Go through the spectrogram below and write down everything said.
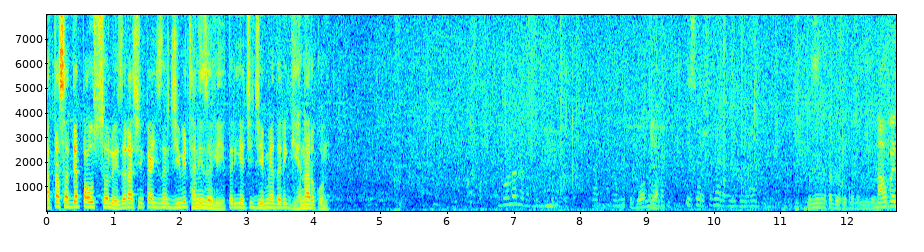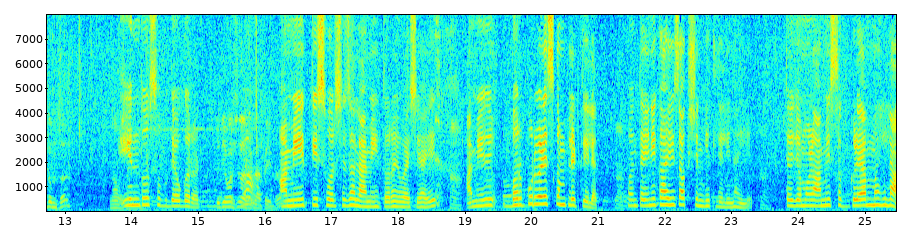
आता सध्या पाऊस चालू आहे. जर अशी काही जर जीवितहानी झाली तर याची जिम्मेदारी घेणार कोण? नाव काय तुमचं? इंदू सुखदेव गरड. किती वर्ष झाले राहता इथं? आम्ही तीस वर्ष झालं आम्ही इथं रहिवासी आहेत आम्ही भरपूर वेळेस कंप्लीट केल्यात. पण त्यांनी काहीच ॲक्शन घेतलेली नाही आहे त्याच्यामुळं आम्ही सगळ्या महिला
